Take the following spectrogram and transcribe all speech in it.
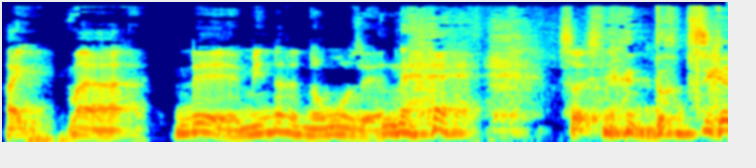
はい。まあ、で、みんなで飲もうぜ。ね、そうですね。どっちが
